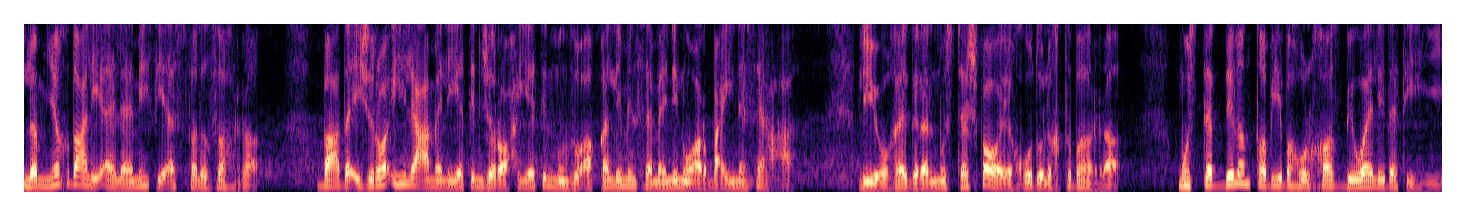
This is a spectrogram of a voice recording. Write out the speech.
لم يخضع لآلامه في أسفل الظهر. بعد إجرائه لعملية جراحية منذ أقل من 48 ساعة. ليغادر المستشفى ويخوض الاختبار. مستبدلا طبيبه الخاص بوالدته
